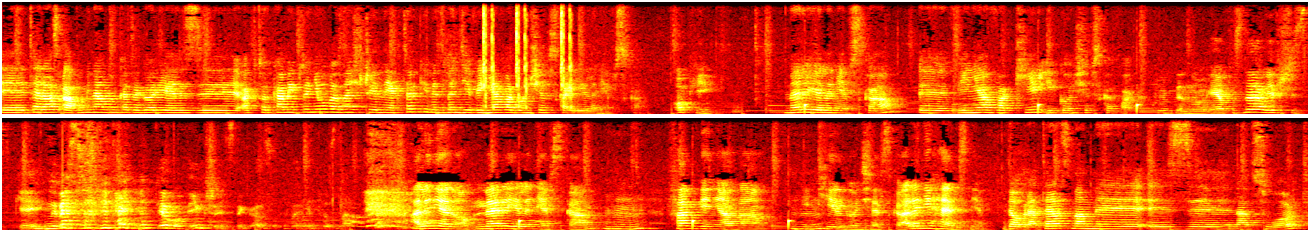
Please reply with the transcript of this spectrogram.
Y, teraz, a pominęłam tą kategorię z y, aktorkami. Tutaj nie mogłam znaleźć jeszcze jednej aktorki, więc będzie Wieniawa, Gąsiewska i Jeleniewska. Oki. Mary Jeleniewska, y, Wieniawa, Kil i Gąsiewska Fak. Kurde, no ja poznałam je wszystkie i teraz tak bo większość z tego osób nie poznałam. Ale nie no, Mary Jeleniewska, Mhm. Fak Wieniawa Mhm. i Kil Gąsiewska, ale niechętnie. Dobra, teraz mamy y, z Natsword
